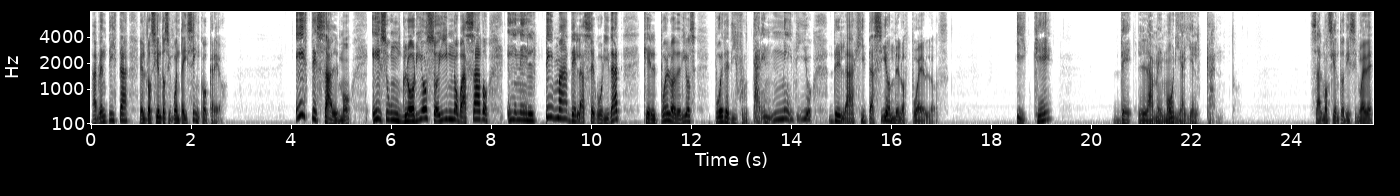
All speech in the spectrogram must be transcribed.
adventista, el 255 creo. Este salmo es un glorioso himno basado en el tema de la seguridad que el pueblo de Dios puede disfrutar en medio de la agitación de los pueblos. ¿Y qué de la memoria y el canto? Salmo 119,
